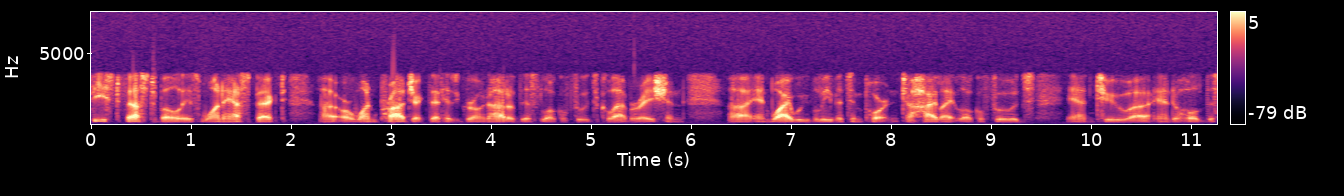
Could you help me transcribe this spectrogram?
Feast Festival is one aspect uh, or one project that has grown out of this local foods collaboration uh, and why we believe it's important to highlight local foods and to uh, and to hold this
